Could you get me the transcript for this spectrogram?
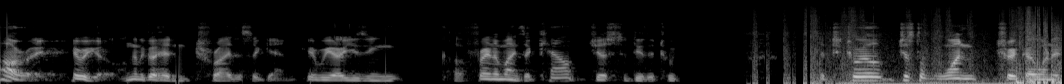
All right, here we go. I'm going to go ahead and try this again. Here we are using a friend of mine's account just to do the, tu the tutorial. Just the one trick I wanted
